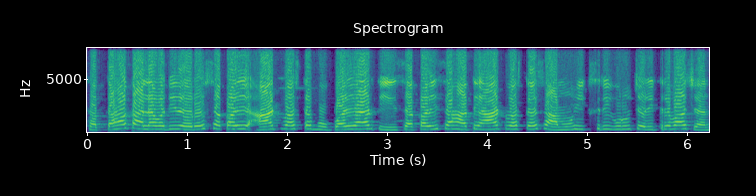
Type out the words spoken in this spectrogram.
सप्ताह कालावधी दररोज सकाळी आठ वाजता भोपाळी आरती सकाळी सहा ते आठ वाजता सामूहिक श्री गुरु चरित्र वाचन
